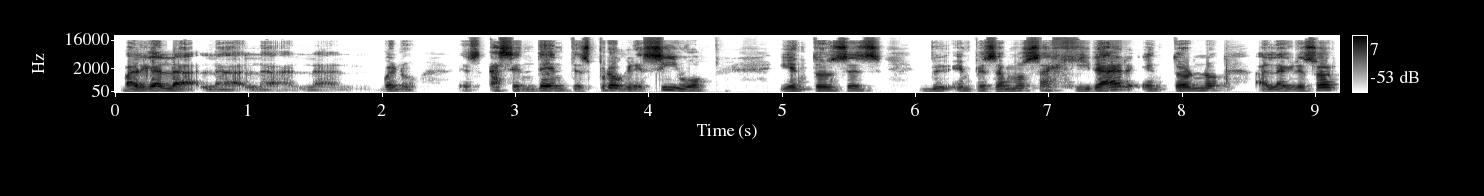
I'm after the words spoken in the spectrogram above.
valga la, la, bueno, es ascendente, es progresivo, y entonces empezamos a girar en torno al agresor,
